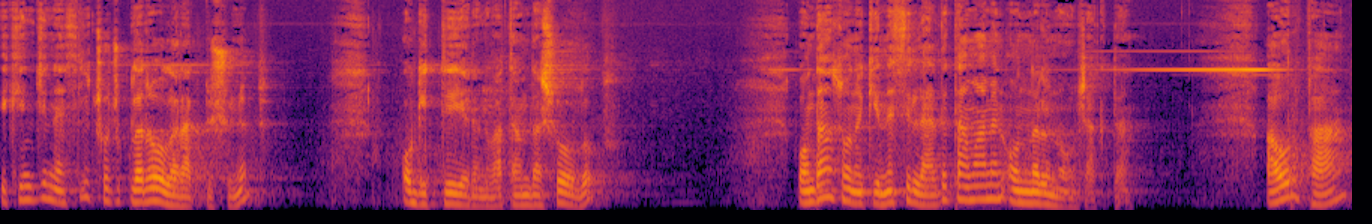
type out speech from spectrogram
ikinci nesli çocukları olarak düşünüp o gittiği yerin vatandaşı olup ondan sonraki nesillerde tamamen onların olacaktı. Avrupa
